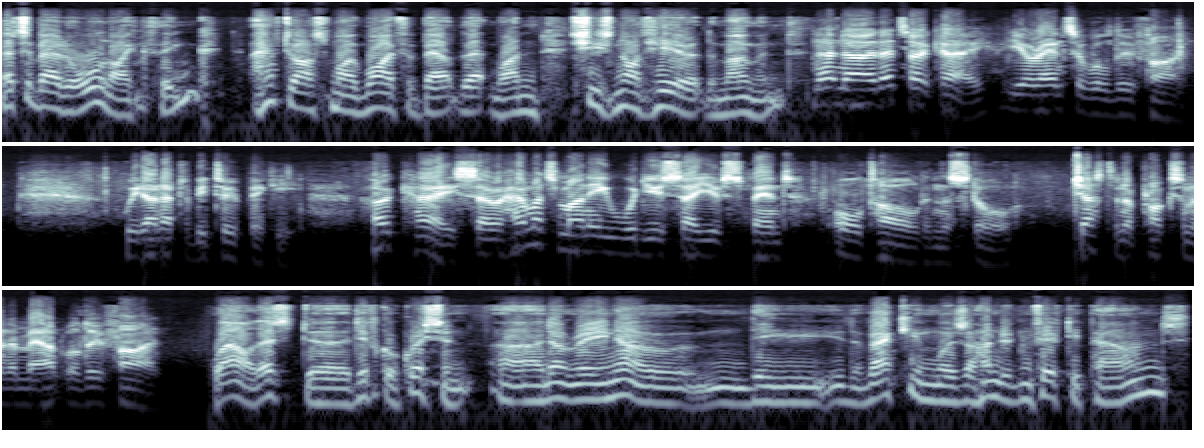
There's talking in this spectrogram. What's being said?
That's about all, I think. I have to ask my wife about that one. She's not here at the moment. No, no, that's okay. Your answer will do fine. We don't have to be too picky. Okay, so how much money would you say you've spent all told in the store? Just an approximate amount will do fine. Wow, that's a difficult question. Uh, I don't really know. The the vacuum was 150 pounds.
